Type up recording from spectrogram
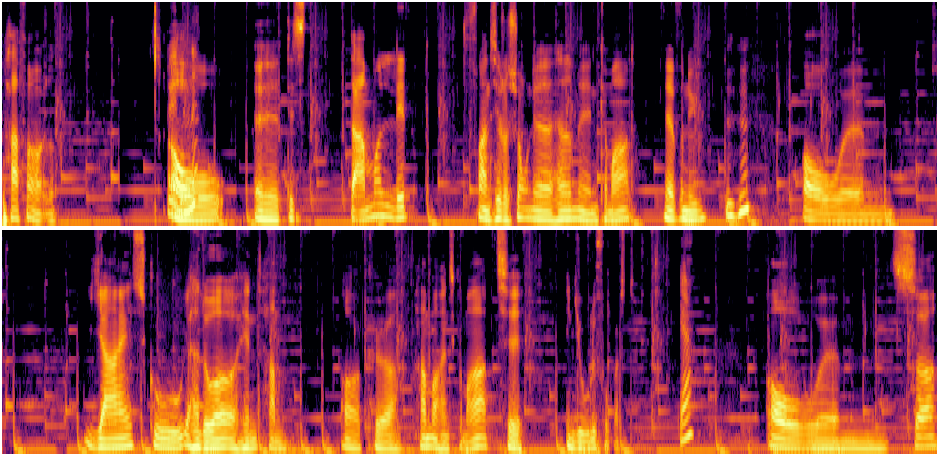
parforholdet. Spændende. Og øh, det stammer lidt fra en situation, jeg havde med en kammerat her for nylig. Mm-hmm. Og øh, jeg skulle, jeg havde lovet at hente ham og køre ham og hans kammerat til en julefrokost. Ja. Og øh, så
